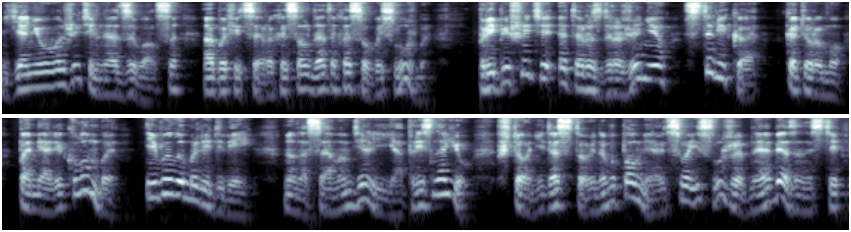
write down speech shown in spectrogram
Я неуважительно отзывался об офицерах и солдатах особой службы. Припишите это раздражению старика, которому помяли клумбы и выломали дверь. Но на самом деле я признаю, что они достойно выполняют свои служебные обязанности.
